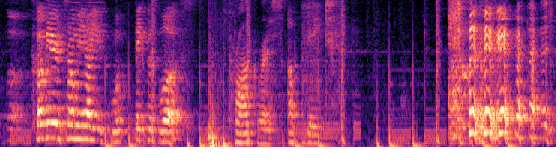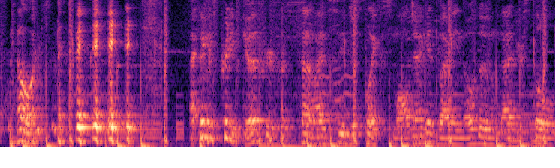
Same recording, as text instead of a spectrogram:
What's up? come here and tell me how you look, think this looks. Progress update. it still looks stupid. I think it's pretty good for your first attempt. I'd see just like small jacket, but I mean, other than that, you're still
